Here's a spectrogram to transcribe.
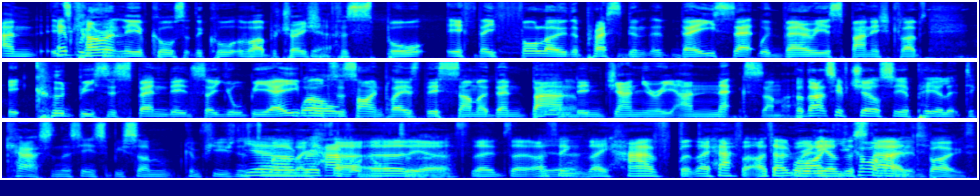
And it's Everything. currently, of course, at the Court of Arbitration Yeah. for Sport. If they follow the precedent that they set with various Spanish clubs, it could be suspended. So you'll be able Well- to sign players this summer, then banned Yeah. in January and next summer. But that's if Chelsea appeal it to CAS, and there seems to be some confusion as to Yeah, I whether they have that or not earlier. today. They, they, I Yeah. think they have, but they haven't. I don't Well, really I- understand. You can't have it both.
